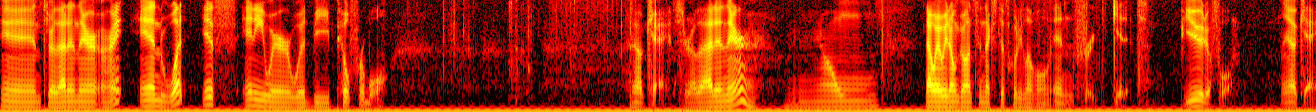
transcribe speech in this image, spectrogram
And throw that in there. Alright. And what, if anywhere, would be pilferable? Okay, throw that in there. That way we don't go on to the next difficulty level and forget it. Beautiful. Okay.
